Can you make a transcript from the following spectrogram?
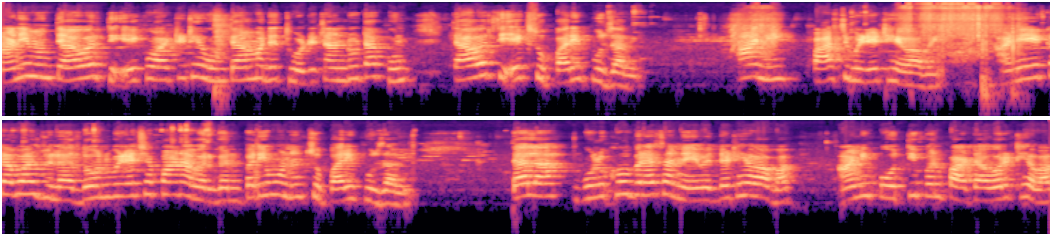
आणि मग त्यावरती एक वाटी ठेवून त्यामध्ये थोडे तांदूळ टाकून त्यावरती एक सुपारी पुजावी. आणि पाच विडे ठेवावे. आणि एका बाजूला दोन विड्याच्या पानावर गणपती म्हणून सुपारी पुजावी. त्याला गुळखोबऱ्याचा नैवेद्य ठेवावा आणि पोती पण पाटावर ठेवा.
